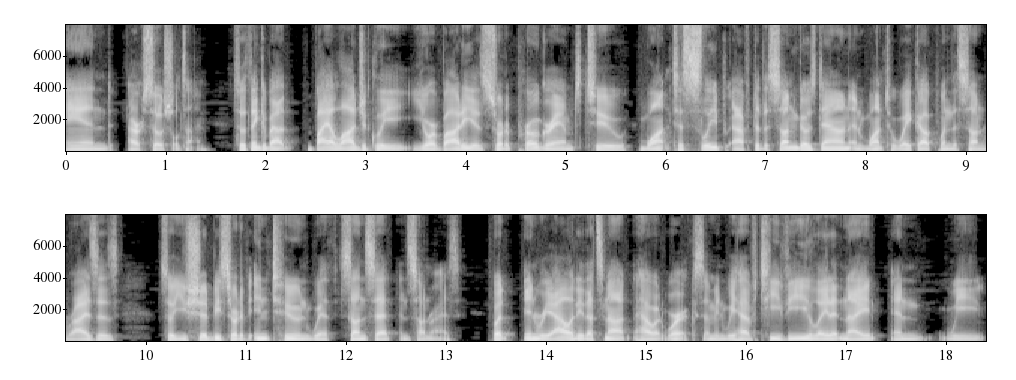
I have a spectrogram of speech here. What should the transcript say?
and our social time. So, think about biologically, your body is sort of programmed to want to sleep after the sun goes down and want to wake up when the sun rises. So, you should be sort of in tune with sunset and sunrise. But in reality, that's not how it works. I mean, we have TV late at night and we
